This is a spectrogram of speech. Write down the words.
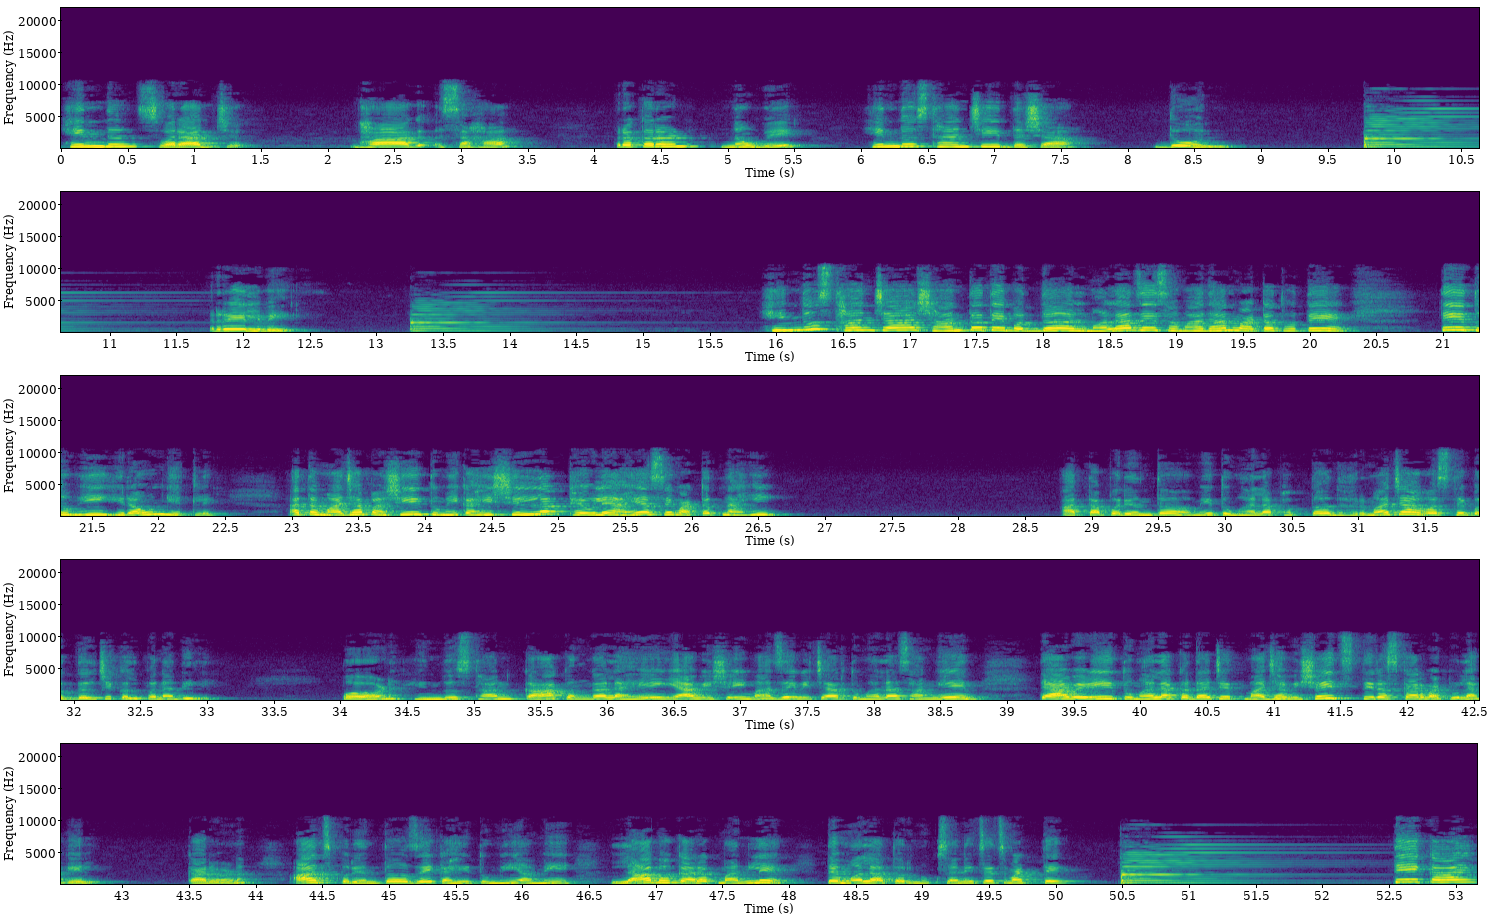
हिंद स्वराज्य. भाग सहा. प्रकरण नववे. हिंदुस्थानची दशा दोन. रेल्वे. हिंदुस्थानच्या शांततेबद्दल मला जे समाधान वाटत होते ते तुम्ही हिरावून घेतले. आता माझ्यापाशी तुम्ही काही शिल्लक ठेवले आहे असे वाटत नाही. आतापर्यंत मी तुम्हाला फक्त धर्माच्या अवस्थेबद्दलची कल्पना दिली. पण हिंदुस्थान का कंगाल आहे याविषयी माझे विचार तुम्हाला सांगेन त्यावेळी तुम्हाला कदाचित माझ्याविषयीच तिरस्कार वाटू लागेल. कारण आजपर्यंत जे काही तुम्ही आम्ही लाभकारक मानले ते मला तर नुकसानीचेच वाटते. ते काय?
